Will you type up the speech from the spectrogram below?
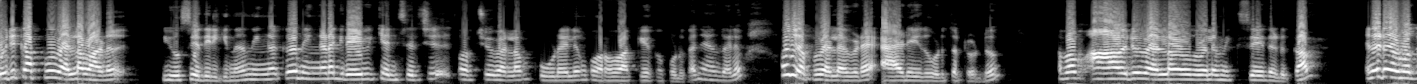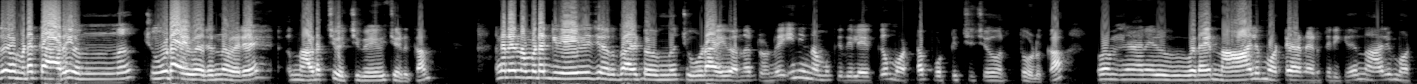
ഒരു കപ്പ് വെള്ളമാണ് യൂസ് ചെയ്തിരിക്കുന്നത്. നിങ്ങൾക്ക് നിങ്ങളുടെ ഗ്രേവിക്ക് അനുസരിച്ച് കുറച്ച് വെള്ളം കൂടുതലും കുറവാക്കിയൊക്കെ കൊടുക്കാം. ഞാൻ എന്തായാലും ഒരു കപ്പ് വെള്ളം ഇവിടെ ആഡ് ചെയ്ത് കൊടുത്തിട്ടുണ്ട്. അപ്പം ആ ഒരു വെള്ളം അതുപോലെ മിക്സ് ചെയ്തെടുക്കാം. എന്നിട്ട് നമുക്ക് നമ്മുടെ കറി ഒന്ന് ചൂടായി വരുന്നവരെ ഒന്ന് അടച്ചു വെച്ച് വേവിച്ചെടുക്കാം. അങ്ങനെ നമ്മുടെ ഗ്രേവി ചെറുതായിട്ടൊന്ന് ചൂടായി വന്നിട്ടുണ്ട്. ഇനി നമുക്ക് ഇതിലേക്ക് മുട്ട പൊട്ടിച്ച് ചേർത്ത് കൊടുക്കാം. അപ്പം ഞാൻ ഇവിടെ നാല് മുട്ടയാണ് എടുത്തിരിക്കുന്നത്. നാല് മുട്ട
